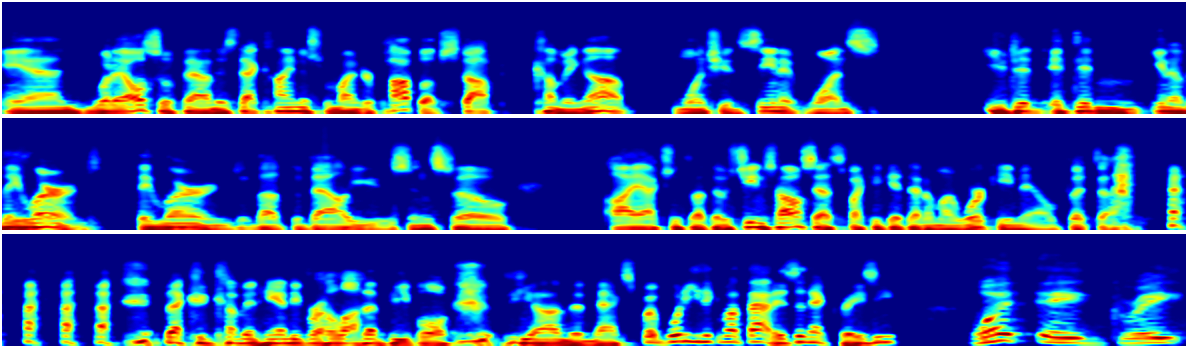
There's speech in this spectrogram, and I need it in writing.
And what I also found is that kindness reminder pop-up stopped coming up once you'd seen it once. You did it didn't, you know, they learned. They learned about the values. And so I actually thought that was genius. I also asked if I could get that on my work email, but uh, that could come in handy for a lot of people beyond the next. But what do you think about that? Isn't that crazy? What a great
